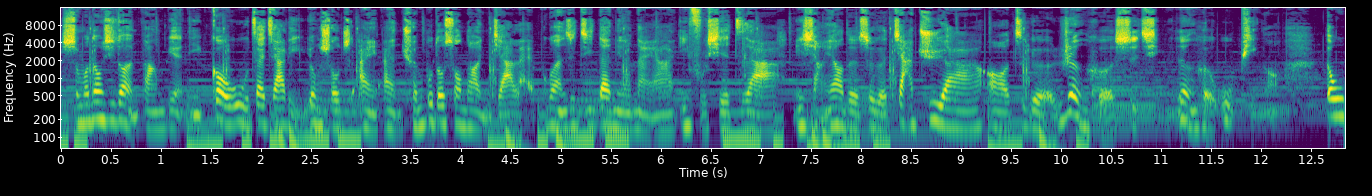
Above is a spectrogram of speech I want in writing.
什么东西都很方便。你购物在家里用手指按一按，全部都送到你家来，不管是鸡蛋、牛奶啊、衣服、鞋子啊，你想要的这个家具啊，哦，这个任何事情、任何物品哦。都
